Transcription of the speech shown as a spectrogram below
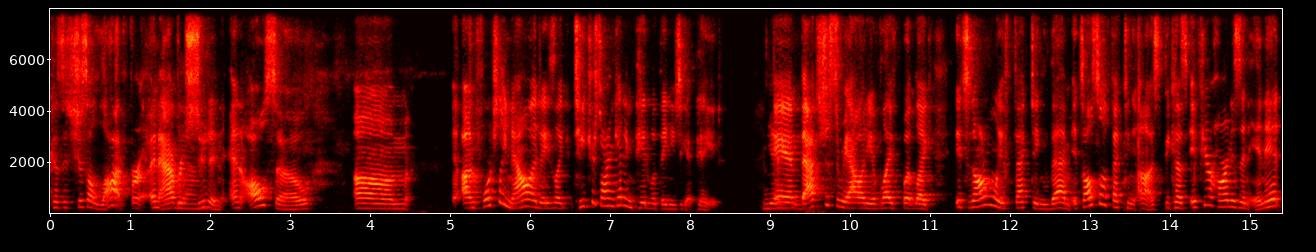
because it's just a lot for an average yeah. student. And also um unfortunately nowadays like teachers aren't getting paid what they need to get paid yeah. And that's just the reality of life. But like, it's not only affecting them, it's also affecting us because if your heart isn't in it,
